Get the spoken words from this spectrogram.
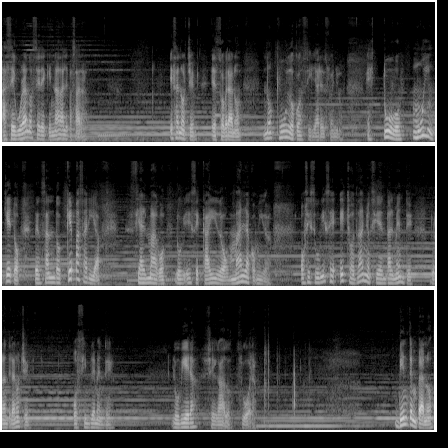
asegurándose de que nada le pasara. Esa noche el soberano no pudo conciliar el sueño. Estuvo muy inquieto pensando qué pasaría si al mago le hubiese caído mal la comida, o si se hubiese hecho daño accidentalmente durante la noche, o simplemente le hubiera llegado su hora. Bien temprano,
